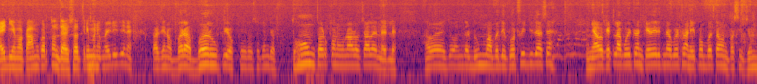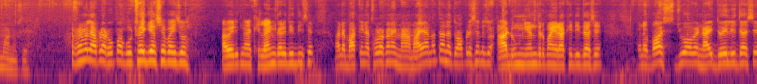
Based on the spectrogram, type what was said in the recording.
આઈડિયામાં કામ કરતો ને ત્યારે છત્રી મને મળી હતી ને તો આજે બરાબર ઉપયોગ કર્યો છે. કેમ કે ધૂમ તડકોનો ઉનાળો ચાલે ને એટલે. હવે જો અંદર ડૂમમાં બધી ગોઠવી દીધા છે. અહીંયા હવે કેટલા ગોઠવા ને કેવી રીતના ગોઠવા ને એ પણ બતાવું ને પછી જમવાનું છે. ફેમિલી આપણા રોપા ગોઠવાઈ ગયા છે ભાઈ જો. આવી રીતના આખી લાઈન કરી દીધી છે. અને બાકીના થોડા ઘણા માયા નહોતા ને, તો આપણે છે ને જો આ ડૂમની અંદર પણ રાખી દીધા છે. અને બસ, જો હવે નાહી ધોઈ લીધા છે.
